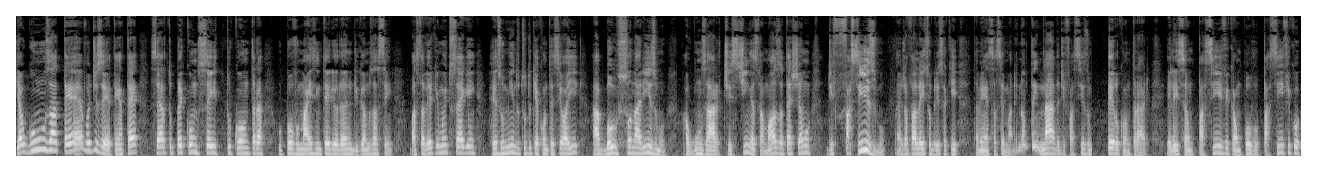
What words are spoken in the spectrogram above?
E alguns até, vou dizer, têm até certo preconceito contra o povo mais interiorano, digamos assim. Basta ver que muitos seguem, resumindo tudo o que aconteceu aí, a bolsonarismo, alguns artistinhas famosos até chamam de fascismo. Né? Já falei sobre isso aqui também essa semana. E não tem nada de fascismo, pelo contrário. Eleição pacífica, um povo pacífico,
